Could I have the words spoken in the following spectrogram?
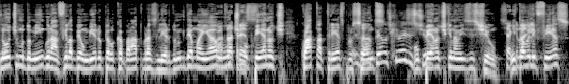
no último domingo na Vila Belmiro pelo Campeonato Brasileiro. Domingo de manhã, o 4 a último 3. pênalti, 4 a 3 para o deu um Santos. pênalti que não existiu. Um pênalti que não existiu. Então ele fez,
